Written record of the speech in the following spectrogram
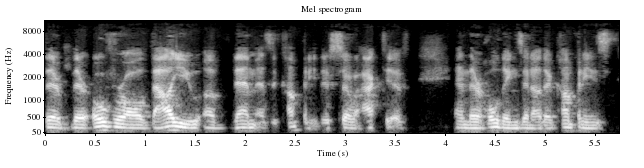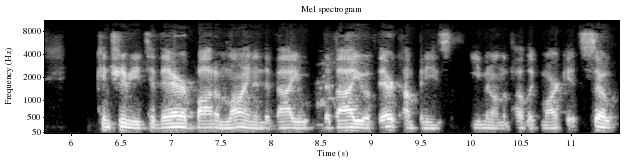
their their overall value of them as a company. They're so active, and their holdings in other companies contribute to their bottom line and the value the value of their companies even on the public markets. So,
